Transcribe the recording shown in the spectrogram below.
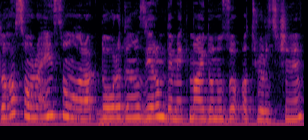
Daha sonra en son olarak doğradığımız yarım demet maydanozu atıyoruz içine.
